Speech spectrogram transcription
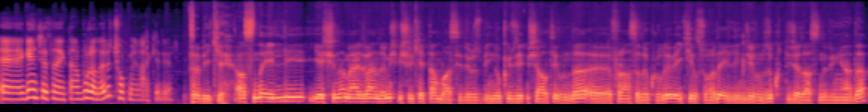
e, genç yetenekler buraları çok merak ediyor. Tabii ki. Aslında 50 yaşına merdiven dayamış bir şirketten bahsediyoruz. 1976 yılında e, Fransa'da kuruluyor ve 2 yıl sonra da 50. yılımızı kutlayacağız aslında dünyada.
